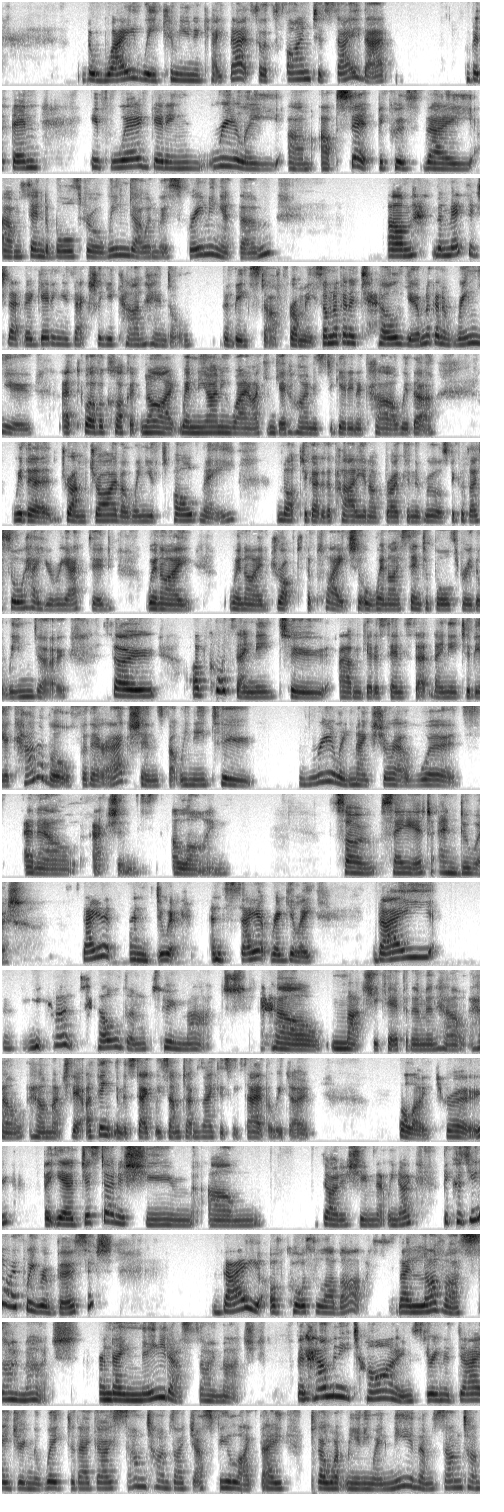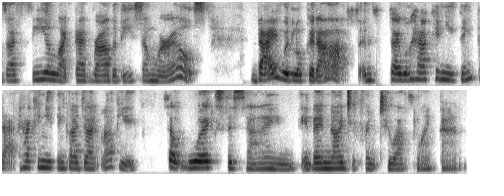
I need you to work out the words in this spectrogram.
the way we communicate that. So it's fine to say that, but then if we're getting really um, upset because they um, send a ball through a window and we're screaming at them, um, the message that they're getting is actually you can't handle the big stuff from me. So I'm not going to tell you, I'm not going to ring you at 12 o'clock at night when the only way I can get home is to get in a car with a with a drunk driver when you've told me not to go to the party and I've broken the rules because I saw how you reacted when I when I dropped the plate or when I sent a ball through the window. So, of course, they need to um, get a sense that they need to be accountable for their actions, but we need to really make sure our words and our actions align. So, say it and do it. Say it and do it, and say it regularly. They you can't tell them too much how much you care for them and how how how much they I think the mistake we sometimes make is we say it but we don't follow through. But yeah, just don't assume, um, don't assume that we know. Because you know, if we reverse it, they of course love us. They love us so much and they need us so much. But how many times during the day, during the week, do they go, Sometimes I just feel like they don't want me anywhere near them. Sometimes I feel like they'd rather be somewhere else. They would look at us and say, Well, how can you think that? How can you think I don't love you? So it works the same. They're no different to us like that.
